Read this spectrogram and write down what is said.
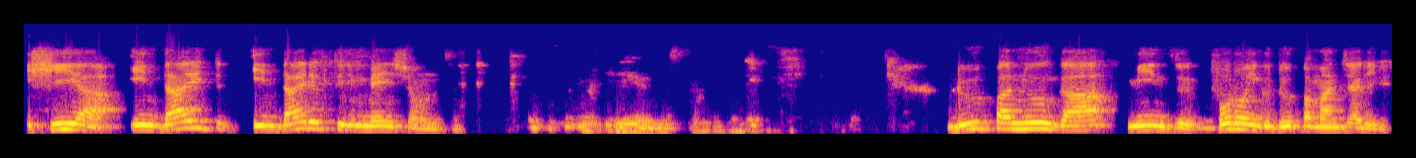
here indirect, indirectly mentioned Rupanuga means following Rupa Manjari.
